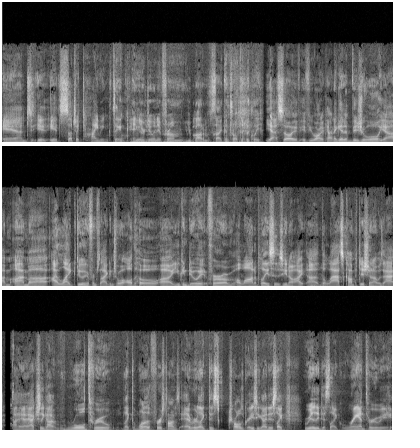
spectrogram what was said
and it, it's such a timing thing. And you're doing it from your bottom of side control typically. Yeah. So if, if you want to kind of get a visual, yeah, I'm I'm uh, I like doing it from side control. Although uh, you can do it from a lot of places. You know, I uh, mm-hmm. the last competition I was at, I actually got rolled through like the, one of the first times ever. Like this Charles Gracie guy just like really just like ran through me.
